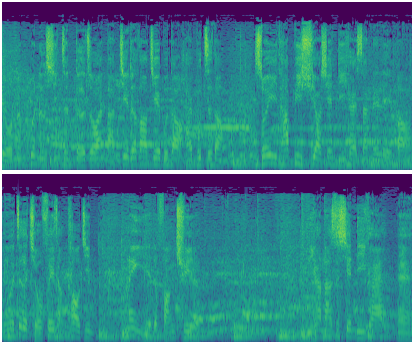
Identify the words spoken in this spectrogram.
球能不能形成德州安打，接得到接不到还不知道，所以他必须要先离开三垒垒包，因为这个球非常靠近内野的防区了。你看他是先离开，哎，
